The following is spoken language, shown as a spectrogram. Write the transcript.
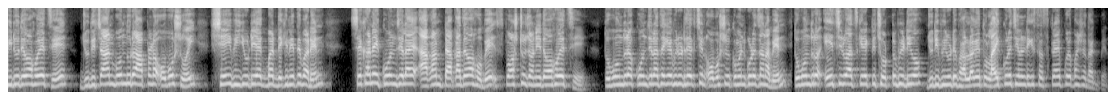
ভিডিও দেওয়া হয়েছে। যদি চান বন্ধুরা, আপনারা অবশ্যই সেই ভিডিওটি একবার দেখে নিতে পারেন। সেখানে কোন জেলায় আগাম টাকা দেওয়া হবে স্পষ্ট জানিয়ে দেওয়া হয়েছে। তো বন্ধুরা, কোন জেলা থেকে ভিডিওটি দেখছেন অবশ্যই কমেন্ট করে জানাবেন। তো বন্ধুরা, এই ছিল আজকের একটি ছোট্ট ভিডিও। যদি ভিডিওটি ভালো লাগে, তো লাইক করে চ্যানেলটিকে সাবস্ক্রাইব করে পাশে থাকবেন।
